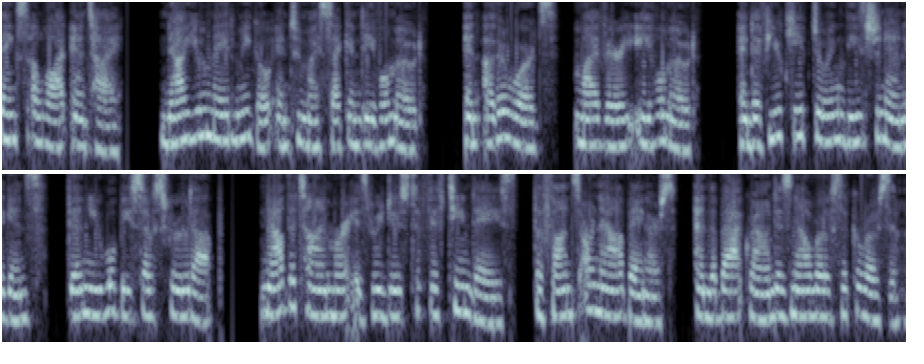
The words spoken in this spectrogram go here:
Thanks a lot Anti. Now you made me go into my second evil mode. In other words, my very evil mode. And if you keep doing these shenanigans, then you will be so screwed up. Now the timer is reduced to 15 days, the fonts are now bangers, and the background is now Rosa Carosa.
